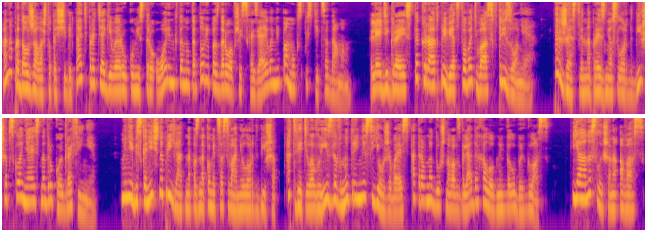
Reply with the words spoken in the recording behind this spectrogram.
Она продолжала что-то щебетать, протягивая руку мистеру Уоррингтону, который, поздоровавшись с хозяевами, помог спуститься дамам. «Леди Грейс, так рад приветствовать вас в Тризоне», – торжественно произнес лорд Бишоп, склоняясь над рукой графини. «Мне бесконечно приятно познакомиться с вами, лорд Бишоп», – ответила Луиза, внутренне съеживаясь от равнодушного взгляда холодных голубых глаз. «Я наслышана о вас».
